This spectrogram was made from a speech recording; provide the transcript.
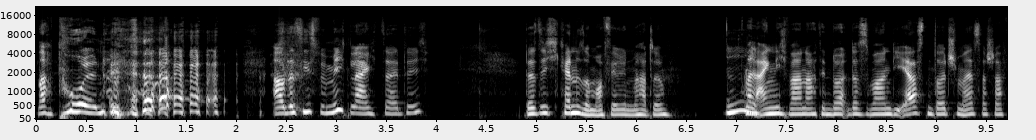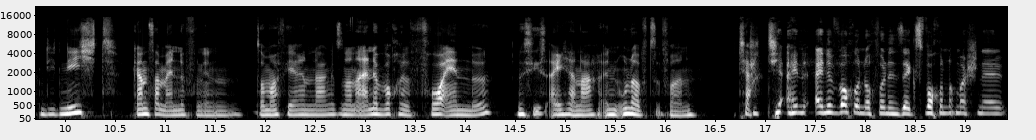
Nach Polen. Aber das hieß für mich gleichzeitig, dass ich keine Sommerferien mehr hatte. Weil eigentlich war nach den Deu das waren die ersten deutschen Meisterschaften, die nicht ganz am Ende von den Sommerferien lagen, sondern eine Woche vor Ende. Und es hieß eigentlich danach, in Urlaub zu fahren. Tja. Die eine, eine Woche noch von den sechs Wochen nochmal schnell.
